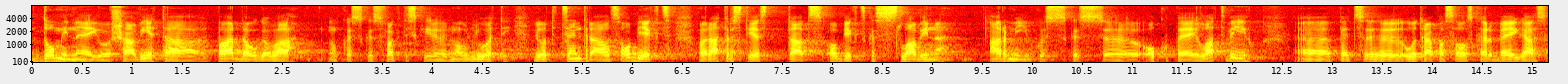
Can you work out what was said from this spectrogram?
dominējošā vietā, pārdaugavā, nu, kas, kas faktiski ir nu, ļoti, ļoti centrāls objekts, var atrasties tāds objekts, kas slavina armiju, kas, kas uh, okupēja Latviju. Uh, pēc eh, otrā pasaules kara beigās.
